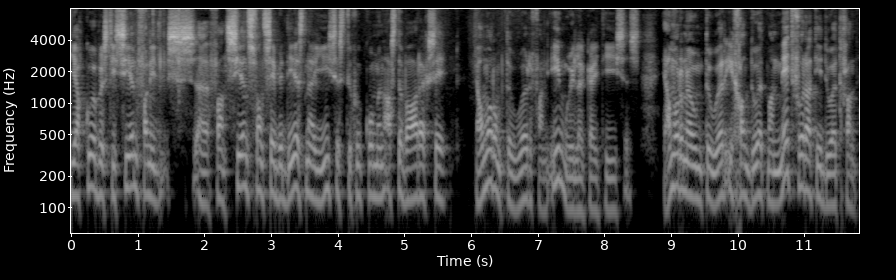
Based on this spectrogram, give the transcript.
Jakobus die seun van die uh, van seuns van Zebedeus na Jesus toe gekom en as te ware gesê Jammer om te hoor van u moeilikheid Jesus. Jammer nou om te hoor u gaan dood, maar net voordat u doodgaan,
